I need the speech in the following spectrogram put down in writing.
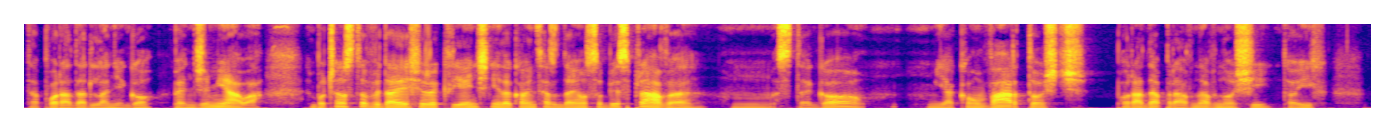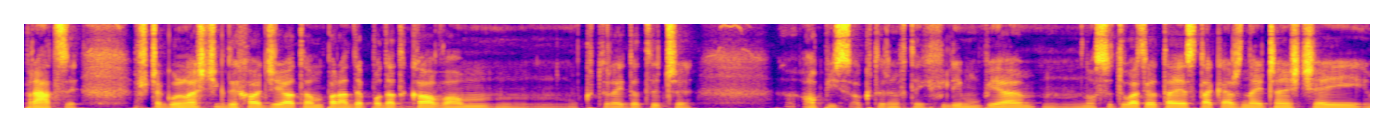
ta porada dla niego będzie miała. Bo często wydaje się, że klienci nie do końca zdają sobie sprawę mm, z tego, jaką wartość porada prawna wnosi do ich pracy. W szczególności, gdy chodzi o tę poradę podatkową, mm, której dotyczy opis, o którym w tej chwili mówię, no sytuacja tutaj jest taka, że najczęściej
